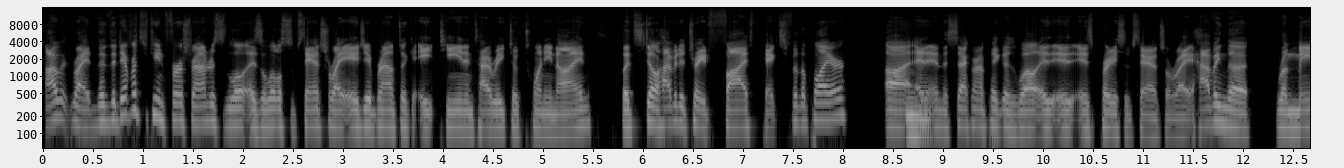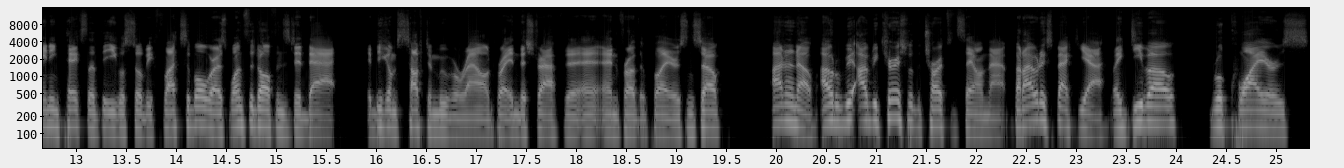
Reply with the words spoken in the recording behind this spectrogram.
I would right. The, the difference between first rounders is a, little, is a little substantial, right? AJ Brown took 18 and Tyreek took 29, but still having to trade five picks for the player uh, Mm. and, and the second round pick as well is, is, is pretty substantial, right? Having the remaining picks let the Eagles still be flexible, whereas once the Dolphins did that, it becomes tough to move around, right, in this draft and, and for other players. And so I don't know. I would be I would be curious what the charts would say on that, but I would expect, yeah, like Deebo requires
